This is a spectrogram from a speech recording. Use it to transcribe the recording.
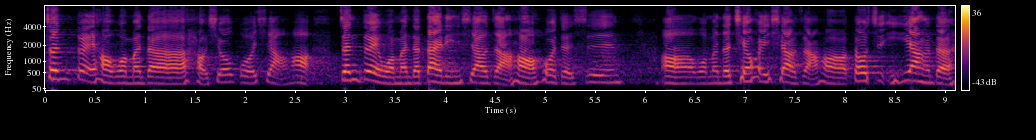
针对哈我们的好修国小哈，针对我们的戴林校长哈，或者是啊我们的千惠校长哈，都是一样的。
